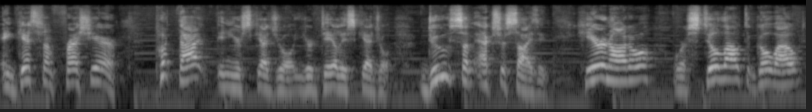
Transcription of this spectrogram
and get some fresh air. Put that in your schedule, your daily schedule. Do some exercising. Here in Ottawa, we're still allowed to go out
